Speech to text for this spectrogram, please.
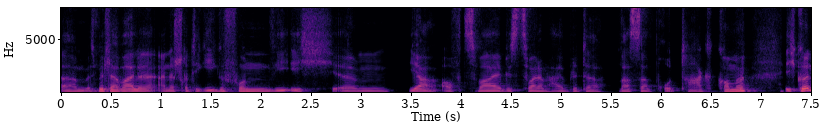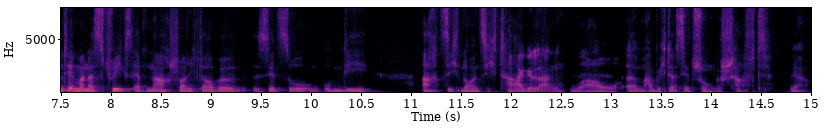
ähm, ist mittlerweile eine Strategie gefunden, wie ich ähm, ja auf zwei bis zweieinhalb Liter Wasser pro Tag komme. Ich könnte in meiner Streaks-App nachschauen. Ich glaube, es ist jetzt so um, um die 80, 90 Tage lang. Wow. Ähm, Habe ich das jetzt schon geschafft. Ja.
